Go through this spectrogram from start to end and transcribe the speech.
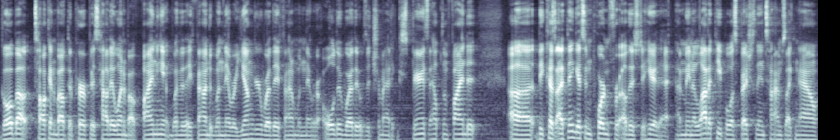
go about talking about their purpose, how they went about finding it, whether they found it when they were younger, whether they found it when they were older, whether it was a traumatic experience that helped them find it. Uh, because I think it's important for others to hear that. I mean, a lot of people, especially in times like now,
